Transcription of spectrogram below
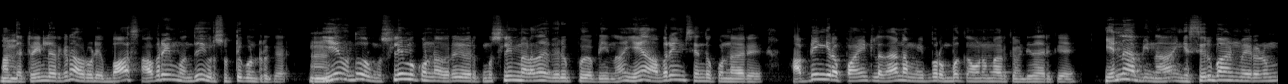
அந்த ட்ரெயின்ல இருக்கிற அவருடைய பாஸ் அவரையும் வந்து இவர் சுட்டு கொண்டிருக்காரு. ஏன் வந்து ஒரு முஸ்லீமை கொன்னவர் இவருக்கு முஸ்லீம் மேலதான் வெறுப்பு அப்படின்னா ஏன் அவரையும் சேர்ந்து கொன்னாரு? அப்படிங்கிற பாயிண்ட்ல தான் நம்ம இப்போ ரொம்ப கவனமா இருக்க வேண்டியதா இருக்கு. என்ன அப்படின்னா இங்க சிறுபான்மையினரும்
